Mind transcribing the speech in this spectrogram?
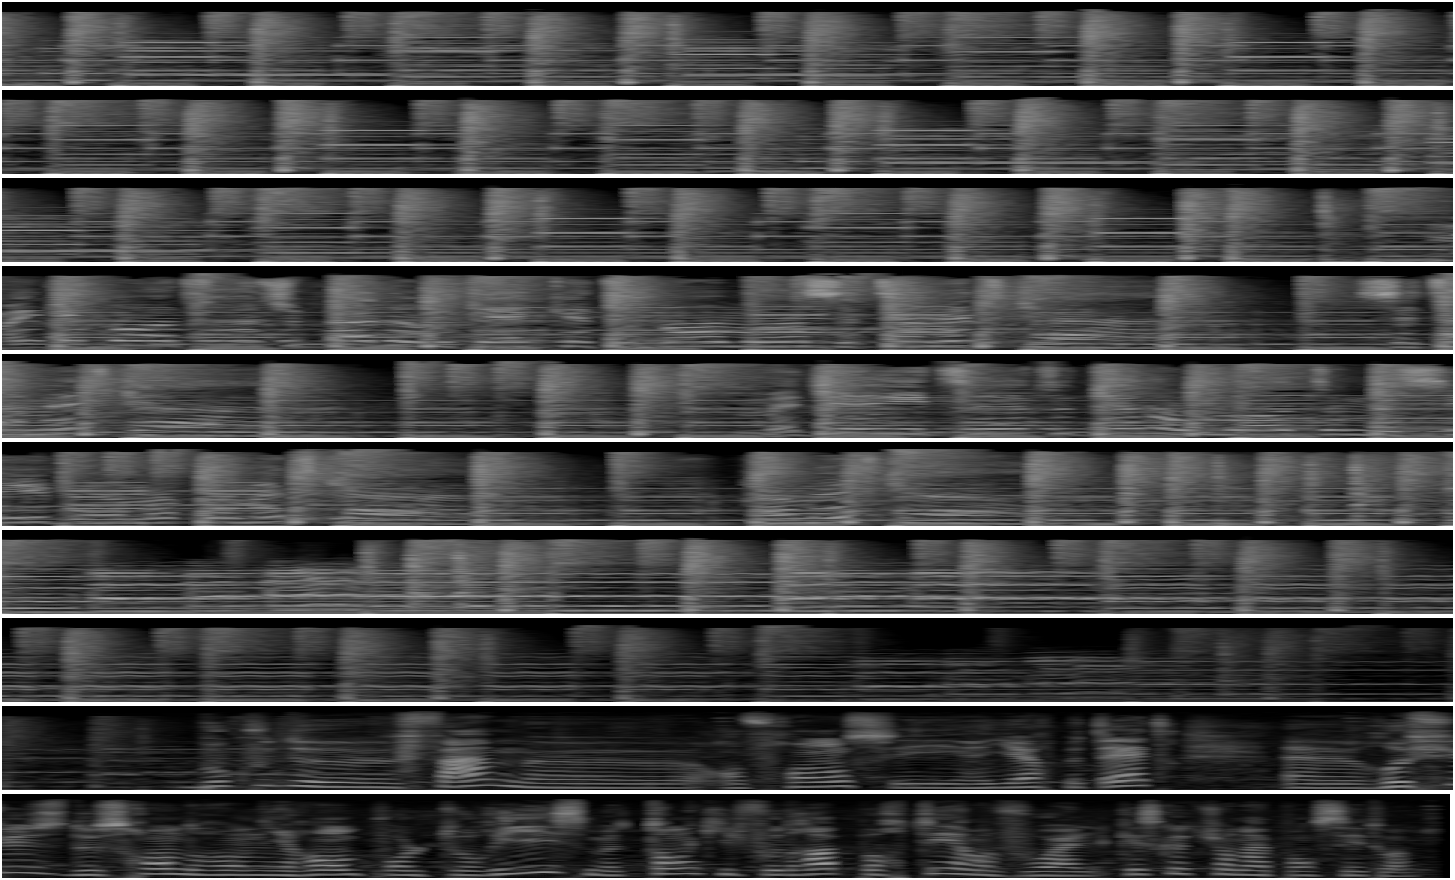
مگه با تو چه بدم که که تو با ما ستمت کرد ستمت کرد. مجيت تدرم موت النسيب ما قامت كان قامت كان Beaucoup de femmes euh, en France et ailleurs peut-être euh, refusent de se rendre en Iran pour le tourisme tant qu'il faudra porter un voile. Qu'est-ce que tu en as pensé toi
